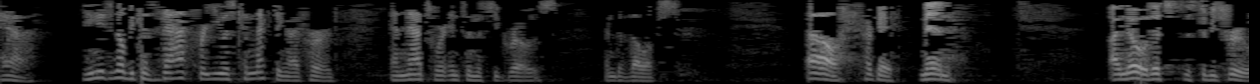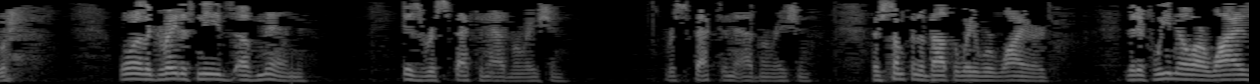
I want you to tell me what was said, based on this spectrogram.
yeah. You need to know because that for you is connecting, I've heard. And that's where intimacy grows and develops. Oh, okay. Men, I know this is to be true. One of the greatest needs of men is respect and admiration. Respect and admiration. There's something about the way we're wired that if we know our wives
